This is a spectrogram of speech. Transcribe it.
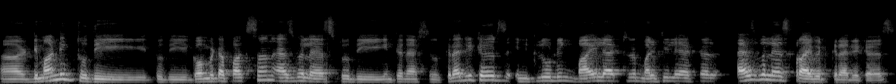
uh, demanding to the to the government of Pakistan as well as to the international creditors, including bilateral, multilateral, as well as private creditors,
